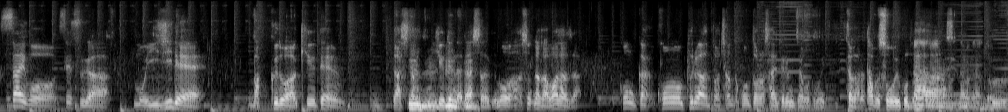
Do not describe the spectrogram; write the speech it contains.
最後セスがもう意地でバックドア9点出した、うんうんうんうん9点台出した時もあそなんかわざわざ今回このプルアウトはちゃんとコントロールされてるみたいなことも言ってたから多分そういうことだと思いああ、ますよなるほど。うん、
